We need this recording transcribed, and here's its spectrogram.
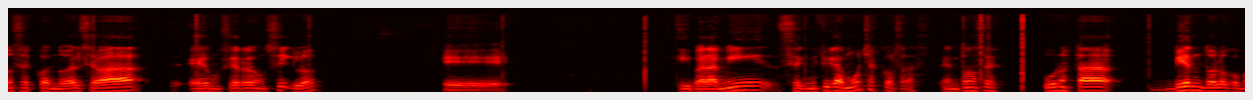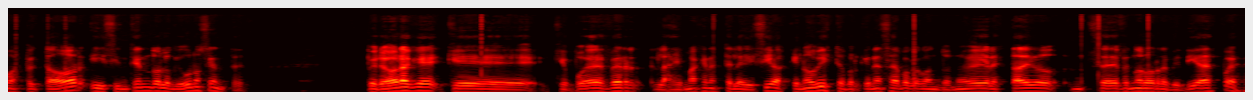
Entonces cuando él se va, es un cierre de un ciclo. Eh, y para mí significa muchas cosas. Entonces uno está viéndolo como espectador y sintiendo lo que uno siente. Pero ahora que, que, puedes ver las imágenes televisivas que no viste, porque en esa época cuando no iba al estadio, CDF no lo repetía después.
